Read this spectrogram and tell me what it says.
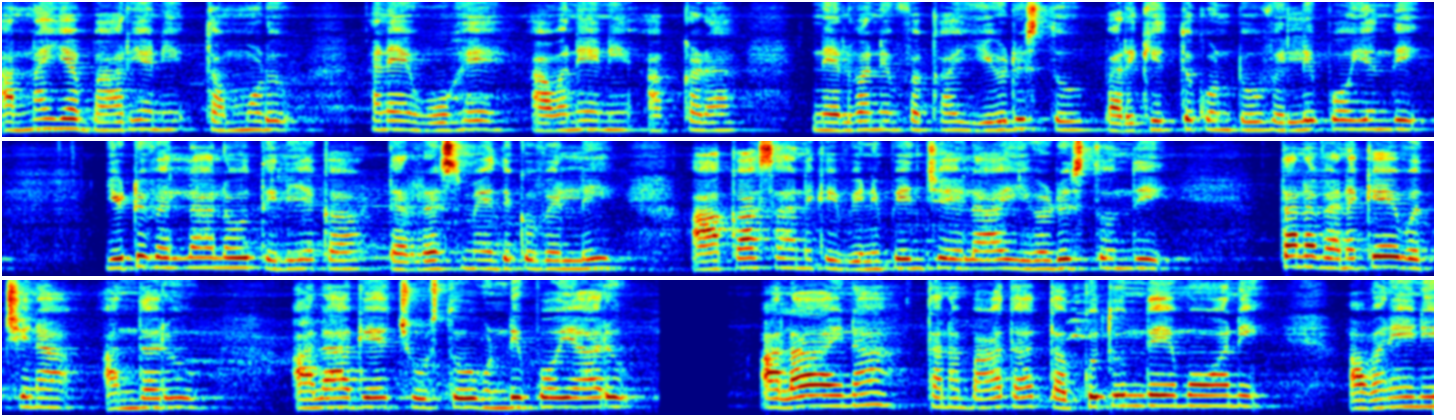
అన్నయ్య భార్యని తమ్ముడు అనే ఊహే అవనేని అక్కడ నిల్వనివ్వక ఏడుస్తూ పరిగెత్తుకుంటూ వెళ్ళిపోయింది. ఎటు వెళ్ళాలో తెలియక టెర్రస్ మీదకు వెళ్ళి ఆకాశానికి వినిపించేలా ఏడుస్తుంది. తన వెనకే వచ్చిన అందరూ అలాగే చూస్తూ ఉండిపోయారు. అలా అయినా తన బాధ తగ్గుతుందేమో అని అవనేని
